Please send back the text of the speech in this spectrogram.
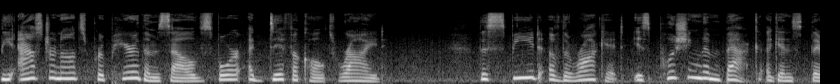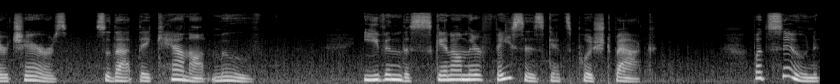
the astronauts prepare themselves for a difficult ride. The speed of the rocket is pushing them back against their chairs so that they cannot move. Even the skin on their faces gets pushed back. But soon,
